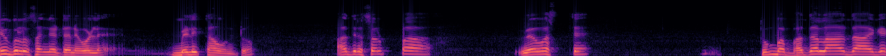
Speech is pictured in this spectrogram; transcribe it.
ಈಗಲೂ ಸಂಘಟನೆ ಒಳ್ಳೆ ಬೆಳೀತಾ ಉಂಟು. ಆದರೆ ಸ್ವಲ್ಪ ವ್ಯವಸ್ಥೆ ತುಂಬ ಬದಲಾದ ಹಾಗೆ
